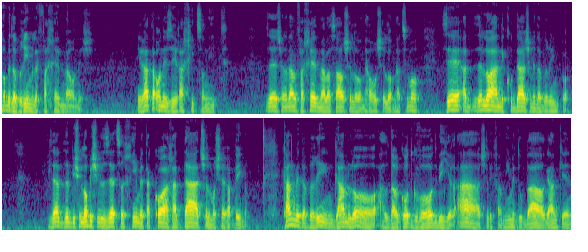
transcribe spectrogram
לא מדברים לפחד מהעונש. יראת העונש זה יראה חיצונית. זה שאדם מפחד מהבשר שלו, מהאור שלו, מעצמו, זה, זה לא הנקודה שמדברים פה. זה, לא בשביל זה צריכים את הכוח הדעת של משה רבינו. כאן מדברים גם לא על דרגות גבוהות ביראה, שלפעמים מדובר גם כן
